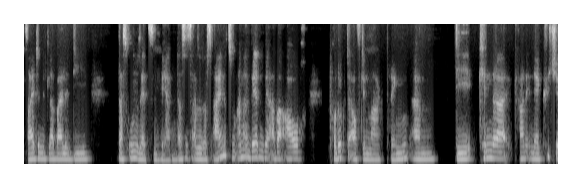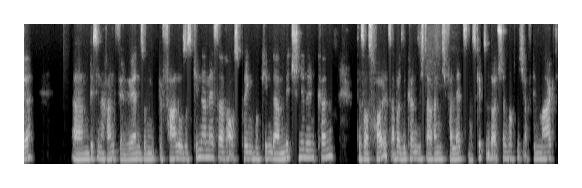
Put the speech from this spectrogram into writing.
Seite mittlerweile, die das umsetzen werden. Das ist also das eine. Zum anderen werden wir aber auch Produkte auf den Markt bringen, ähm, die Kinder gerade in der Küche äh, ein bisschen heranführen. Wir werden so ein gefahrloses Kindermesser rausbringen, wo Kinder mitschnibbeln können. Das ist aus Holz, aber sie können sich daran nicht verletzen. Das gibt es in Deutschland noch nicht auf dem Markt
